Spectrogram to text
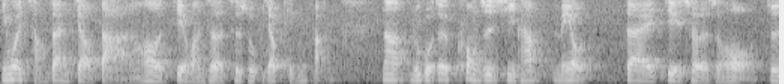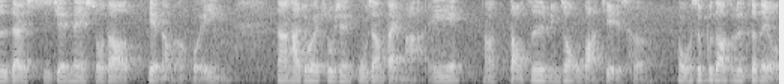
因为场站较大，然后借还车的次数比较频繁。那如果这个控制器它没有在借车的时候，就是在时间内收到电脑的回应，那它就会出现故障代码 A，然后导致民众无法借车。我是不知道是不是真的有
